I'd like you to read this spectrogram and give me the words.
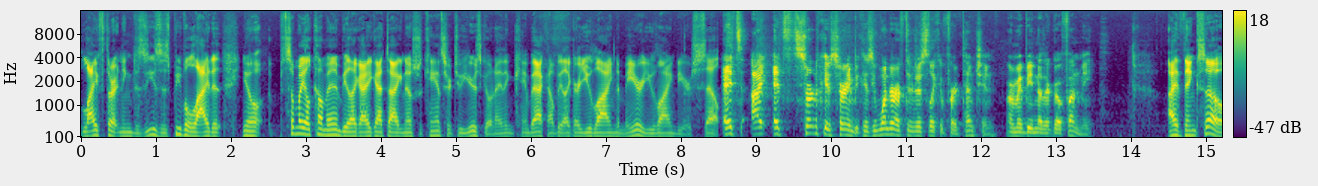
life threatening diseases. People lie to, you know, somebody will come in and be like, I got diagnosed with cancer two years ago, and I think came back. I'll be like, Are you lying to me or are you lying to yourself? It's I. It's sort of concerning because you wonder if they're just looking for attention or maybe another GoFundMe. I think so.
